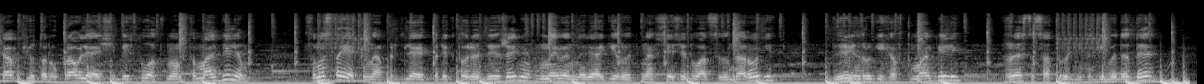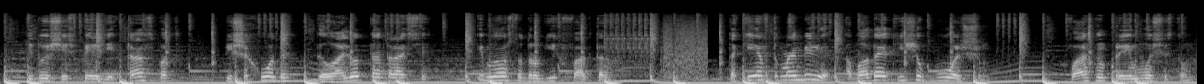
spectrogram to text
компьютер, управляющий беспилотным автомобилем, самостоятельно определяет траекторию движения, мгновенно реагирует на все ситуации на дороге, движение других автомобилей, жесты сотрудника ГИБДД, идущие спереди транспорт, пешеходы, гололед на трассе и множество других факторов. Такие автомобили обладают еще большим важным преимуществом.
